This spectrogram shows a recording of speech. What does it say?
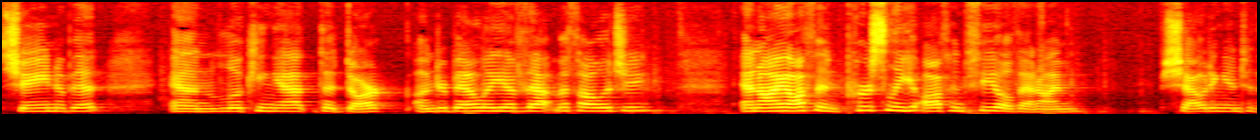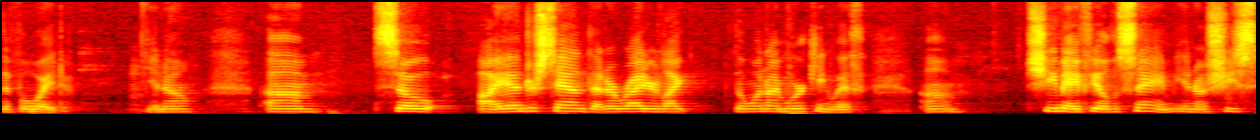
Shane a bit and looking at the dark underbelly of that mythology. And I often, personally, often feel that I'm shouting into the void, you know. Um, so I understand that a writer like the one I'm working with, um, she may feel the same. You know, she's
